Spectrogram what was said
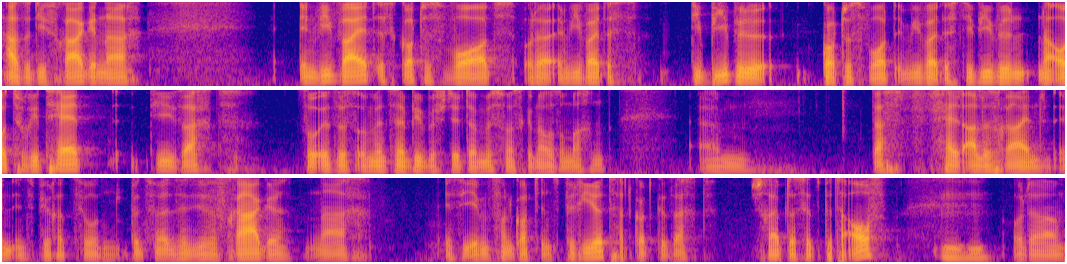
also die Frage nach, inwieweit ist Gottes Wort oder inwieweit ist die Bibel Gottes Wort, inwieweit ist die Bibel eine Autorität, die sagt, so ist es und wenn es in der Bibel steht, dann müssen wir es genauso machen. Ähm, das fällt alles rein in Inspiration, beziehungsweise in diese Frage nach, ist sie eben von Gott inspiriert? Hat Gott gesagt, schreib das jetzt bitte auf? Mhm. Oder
